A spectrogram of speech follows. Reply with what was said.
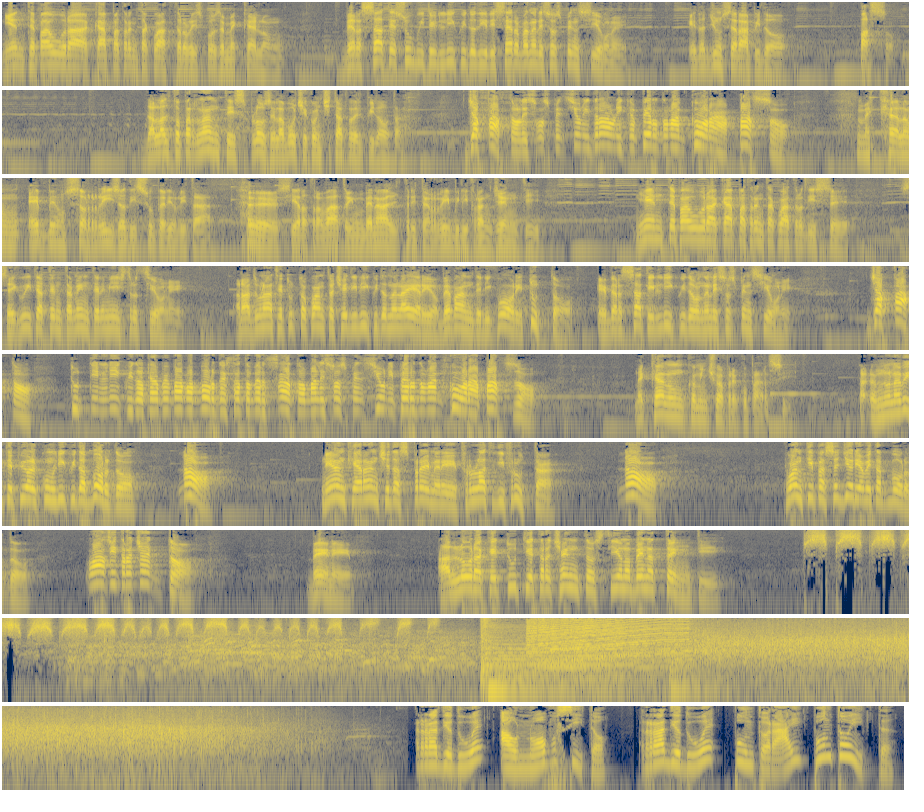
Niente paura, K34, rispose McCallum. Versate subito il liquido di riserva nelle sospensioni. Ed aggiunse rapido: Passo. Dall'altoparlante esplose la voce concitata del pilota. Già fatto, le sospensioni idrauliche perdono ancora. Passo. McCallum ebbe un sorriso di superiorità. Eh, si era trovato in ben altri terribili frangenti. Niente paura, K34 disse. Seguite attentamente le mie istruzioni. Radunate tutto quanto c'è di liquido nell'aereo, bevande, liquori, tutto, e versate il liquido nelle sospensioni. Già fatto. Tutto il liquido che avevamo a bordo è stato versato, ma le sospensioni perdono ancora. Passo. McCallum cominciò a preoccuparsi. "Ah, Non avete più alcun liquido a bordo? No. Neanche arance da spremere frullati di frutta? No. Quanti passeggeri avete a bordo? Quasi 300. Bene. Allora che tutti e 300 stiano ben attenti. Radio 2 ha un nuovo sito radio2.rai.it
